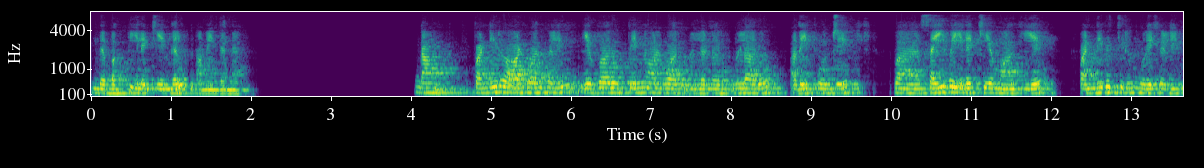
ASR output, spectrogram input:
இந்த பக்தி இலக்கியங்கள் அமைந்தன. நாம் பன்னிரு ஆழ்வார்களில் எவ்வாறு பெண் ஆழ்வார் உள்ளனர் உள்ளாரோ? அதை போன்றே சைவ இலக்கியமாகிய பன்னிரு திருமுறைகளில்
